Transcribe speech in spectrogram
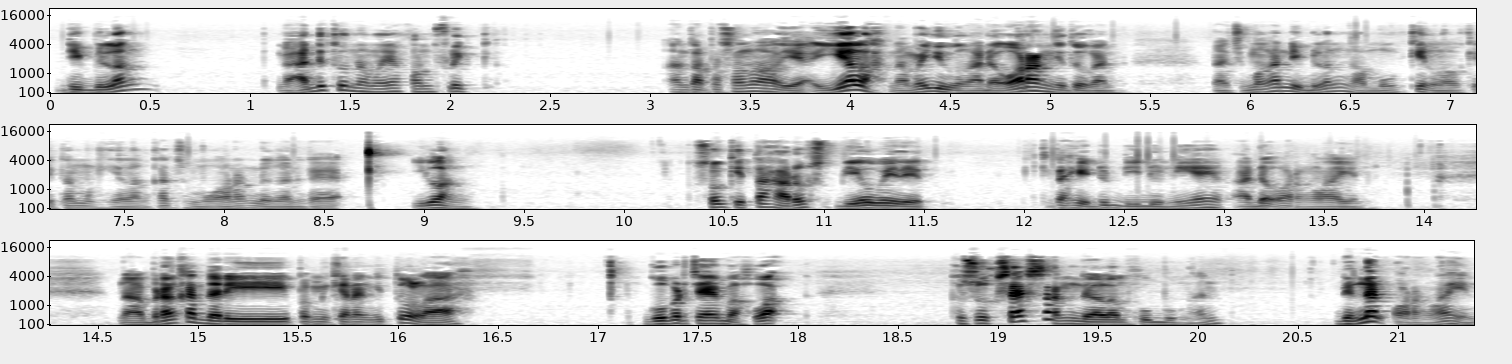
dibilang nggak ada tuh namanya konflik antar personal. Ya iyalah namanya juga nggak ada orang gitu kan. Nah cuma kan dibilang nggak mungkin loh kita menghilangkan semua orang dengan kayak hilang. So kita harus deal with it. Kita hidup di dunia yang ada orang lain. Nah berangkat dari pemikiran itulah gue percaya bahwa kesuksesan dalam hubungan dengan orang lain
